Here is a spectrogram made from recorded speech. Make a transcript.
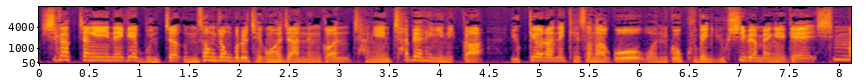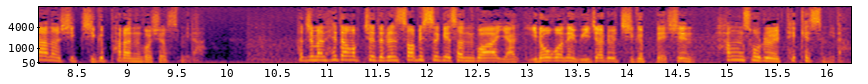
시각장애인에게 문자 음성 정보를 제공하지 않는 건 장애인 차별 행위니까 6개월 안에 개선하고 원고 960여 명에게 10만원씩 지급하라는 것이었습니다. 하지만 해당 업체들은 서비스 개선과 약 1억 원의 위자료 지급 대신 항소를 택했습니다.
